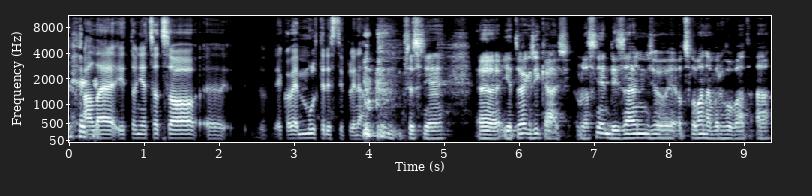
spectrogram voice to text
ale je to něco, co jako je multidisciplinární. Přesně. Je to, jak říkáš, vlastně design že je od slova navrhovat a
